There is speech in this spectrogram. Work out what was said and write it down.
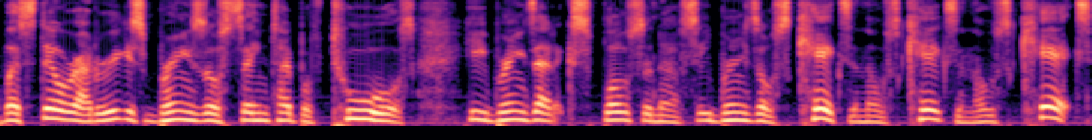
But still, Rodriguez brings those same type of tools. He brings that explosiveness. He brings those kicks and those kicks and those kicks.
